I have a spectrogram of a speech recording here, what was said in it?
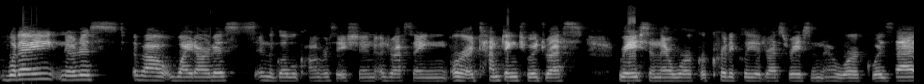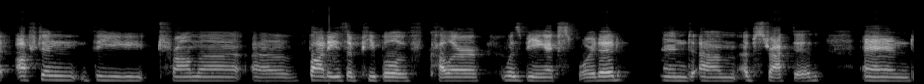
What I noticed about white artists in the global conversation addressing or attempting to address race in their work or critically address race in their work was that often the trauma of bodies of people of color was being exploited and um, abstracted and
